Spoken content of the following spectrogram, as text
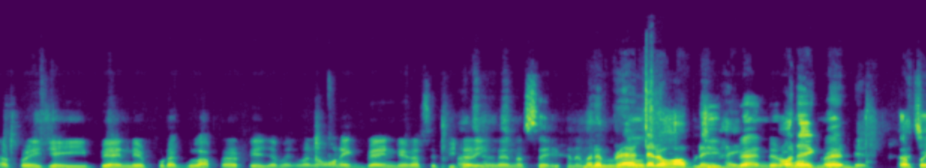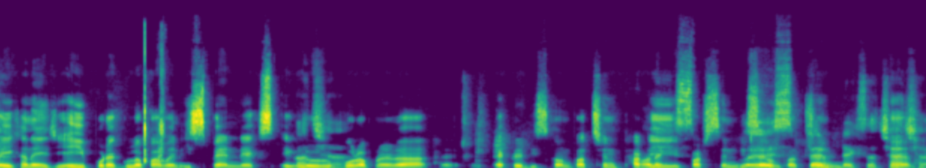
তারপরে এই যে এই ব্র্যান্ডের প্রোডাক্টগুলো আপনারা পেয়ে যাবেন। মানে অনেক ব্র্যান্ডের আছে পিটার আচ্ছা, ইংল্যান্ড আছে এখানে মানে ব্র্যান্ডের অভাব নেই ভাই। অভাব অনেক। ব্র্যান্ডের তারপরে এখানে এই যে এই প্রোডাক্টগুলো পাবেন স্প্যান্ডেক্স এগুলোর আচ্ছা। উপর আপনারা একটা ডিসকাউন্ট পাচ্ছেন থার্টি অনেক পার্সেন্ট ডিসকাউন্ট পাচ্ছেন। স্প্যান্ডেক্স আচ্ছা হ্যাঁ, আচ্ছা।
